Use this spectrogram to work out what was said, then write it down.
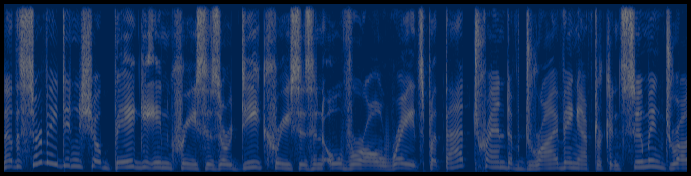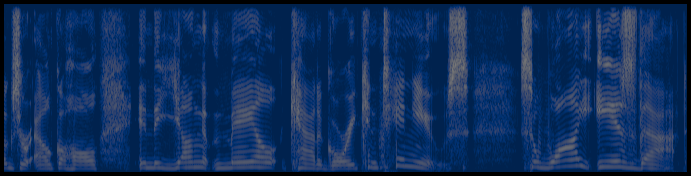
Now, the survey didn't show big increases or decreases in overall rates, but that trend of driving after consuming drugs or alcohol in the young male category continues. So, why is that?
